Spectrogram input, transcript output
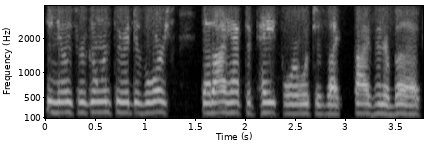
He knows we're going through a divorce that I have to pay for, which is like five hundred bucks.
